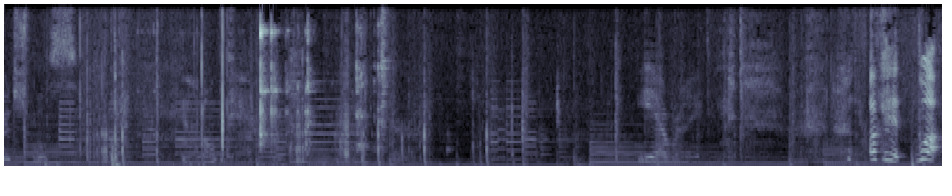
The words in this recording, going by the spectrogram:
vegetables. Yeah, right. Okay, coming?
